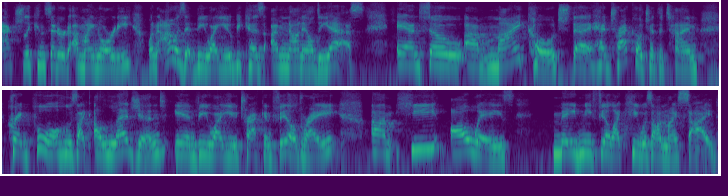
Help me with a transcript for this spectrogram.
actually considered a minority when I was at BYU because I'm non LDS. And so um, my coach, the head track coach at the time, Craig Poole, who's like a legend in BYU track and field, right? Um, he always made me feel like he was on my side.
